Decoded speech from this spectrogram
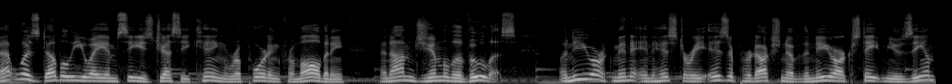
That was WAMC's Jesse King reporting from Albany, and I'm Jim Levulis. A New York Minute in History is a production of the New York State Museum,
